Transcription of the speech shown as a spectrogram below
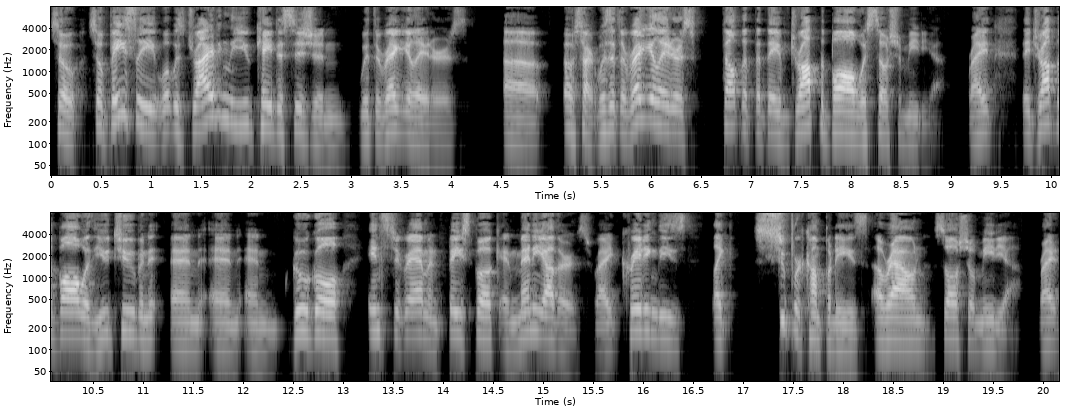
So so basically what was driving the UK decision with the regulators uh oh sorry, was it the regulators felt that, that they've dropped the ball with social media, right? They dropped the ball with YouTube and and and and Google, Instagram and Facebook and many others, right? Creating these like super companies around social media, right?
